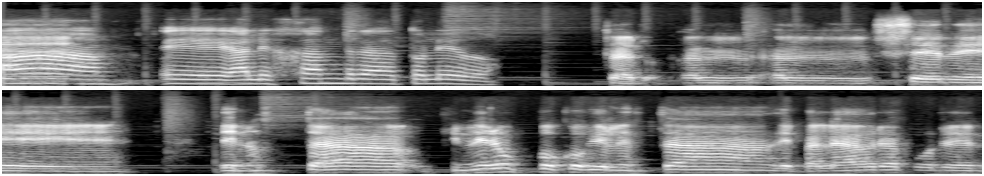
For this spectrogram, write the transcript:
ah, Alejandra Toledo. Claro, al, al ser denostada, primero un poco violentada de palabra por el,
